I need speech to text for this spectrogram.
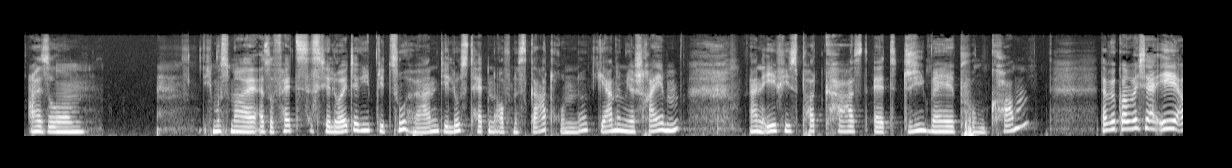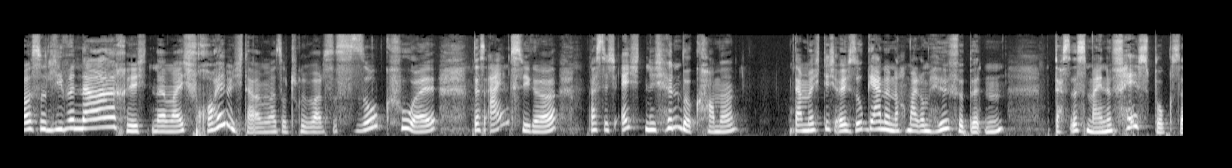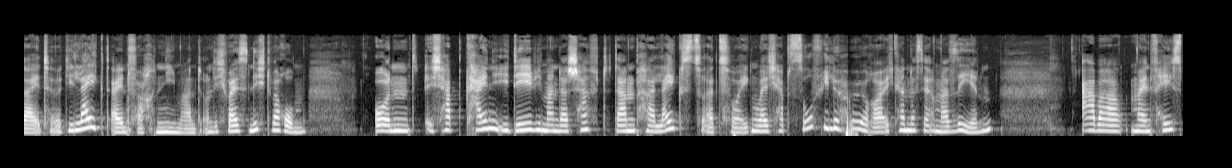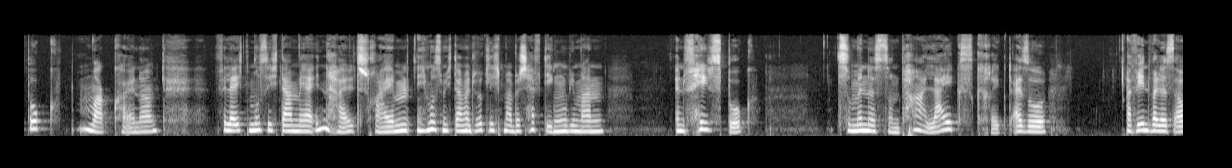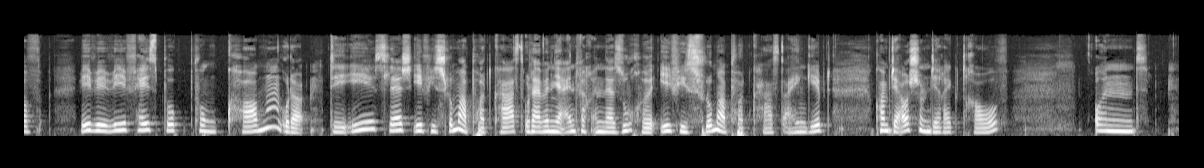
Also ich muss mal, also falls es hier Leute gibt, die zuhören, die Lust hätten auf eine Skatrunde, gerne mir schreiben. an efispodcast.gmail.com. Da bekomme ich ja eh auch so liebe Nachrichten immer. Ich freue mich da immer so drüber. Das ist so cool. Das Einzige, was ich echt nicht hinbekomme, da möchte ich euch so gerne nochmal um Hilfe bitten. Das ist meine Facebook-Seite. Die liked einfach niemand und ich weiß nicht warum. Und ich habe keine Idee, wie man das schafft, da ein paar Likes zu erzeugen, weil ich habe so viele Hörer. Ich kann das ja immer sehen. Aber mein Facebook mag keiner. Vielleicht muss ich da mehr Inhalt schreiben. Ich muss mich damit wirklich mal beschäftigen, wie man in Facebook zumindest so ein paar Likes kriegt. Also auf jeden Fall ist auf www.facebook.com oder de slash Efis Schlummer Podcast oder wenn ihr einfach in der Suche Efis Schlummer Podcast eingebt, kommt ihr auch schon direkt drauf. Und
